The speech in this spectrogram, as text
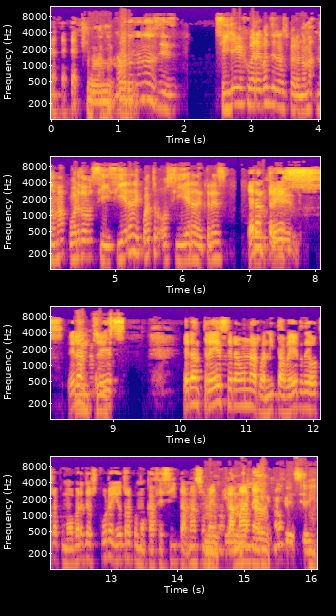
no, no, no, no. Sí, llegué a jugar a pero no, no me acuerdo si, si era de cuatro o si era de tres. Eran tres. Eran tres. Eran tres, era una ranita verde, otra como verde oscuro y otra como cafecita, más o menos, la mame, ¿no? Sí.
